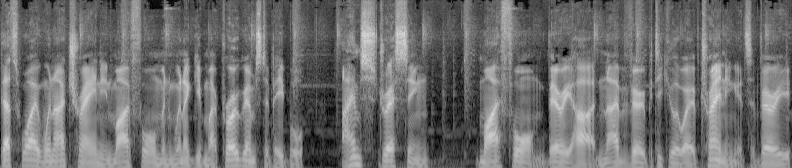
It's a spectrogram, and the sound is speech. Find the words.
That's why when I train in my form and when I give my programs to people, I'm stressing my form very hard. And I have a very particular way of training. It's a very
